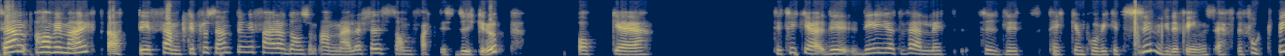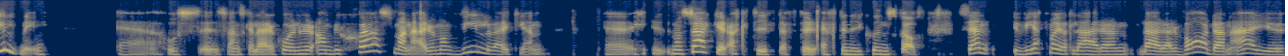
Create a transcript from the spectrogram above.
Sen har vi märkt att det är 50 procent ungefär av de som anmäler sig som faktiskt dyker upp. Och eh, det tycker jag, det, det är ju ett väldigt tydligt tecken på vilket sug det finns efter fortbildning eh, hos eh, svenska lärarkåren. Hur ambitiös man är, hur man vill verkligen eh, man söker aktivt efter, efter ny kunskap. Sen vet man ju att läraren, lärarvardagen är ju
